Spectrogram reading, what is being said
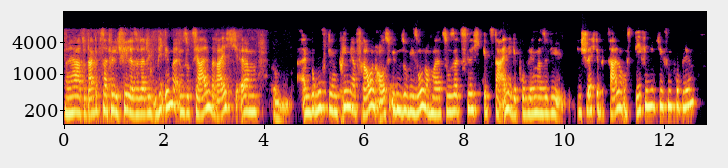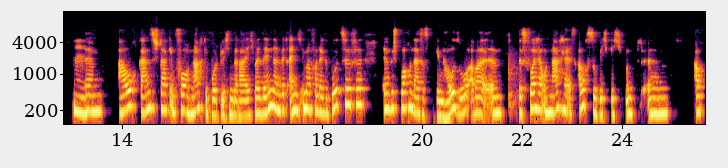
Naja, also da gibt es natürlich viel. Also wie immer im sozialen Bereich ähm, ein Beruf, den primär Frauen ausüben, sowieso nochmal zusätzlich gibt es da einige Probleme. Also die, die schlechte Bezahlung ist definitiv ein Problem. Hm. Ähm, auch ganz stark im vor- und nachgeburtlichen Bereich, weil wenn, dann wird eigentlich immer von der Geburtshilfe äh, gesprochen, da ist es genauso, aber ähm, das Vorher und Nachher ist auch so wichtig und ähm, auch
